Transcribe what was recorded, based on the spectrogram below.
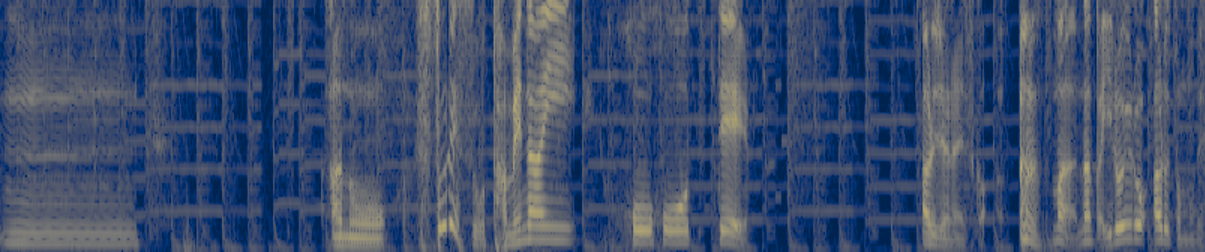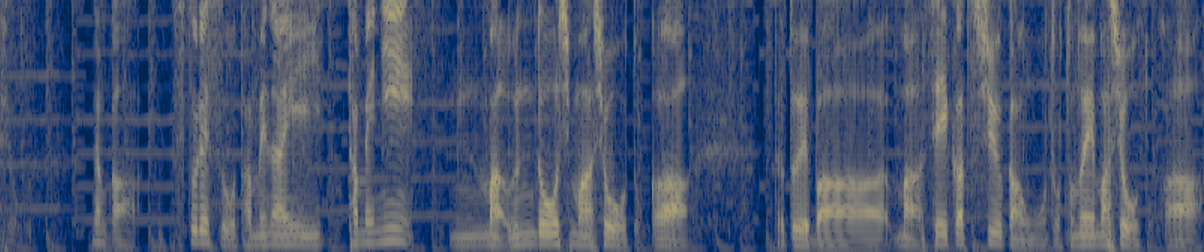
うーん、あのストレスをためない方法ってあるじゃないですか。まあなんかいろいろあると思うんですよ。なんかストレスをためないためにまあ運動しましょうとか例えばまあ生活習慣を整えましょうとか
